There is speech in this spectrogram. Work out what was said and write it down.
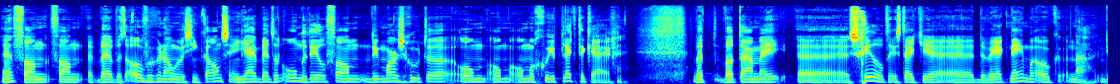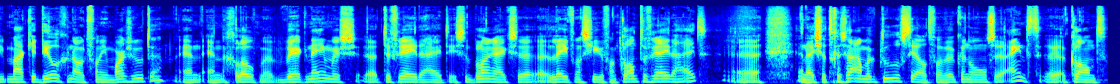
van, van we hebben het overgenomen, we zien kansen. En jij bent een onderdeel van die marsroute om, om, om een goede plek te krijgen. Wat, wat daarmee uh, scheelt, is dat je uh, de werknemer ook, nou, die maak je deelgenoot van die marsroute. En, en geloof me, werknemerstevredenheid is het belangrijkste leverancier van klanttevredenheid. En als je het gezamenlijk doel stelt van we kunnen onze eindklant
